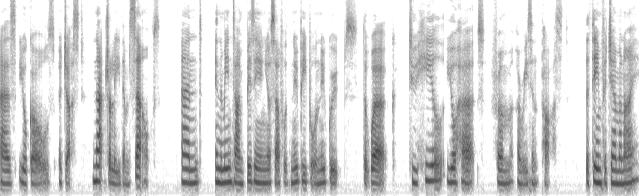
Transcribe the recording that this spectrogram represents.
as your goals adjust naturally themselves. And in the meantime, busying yourself with new people, new groups that work to heal your hurts from a recent past. The theme for Gemini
